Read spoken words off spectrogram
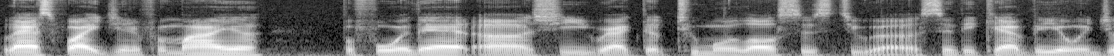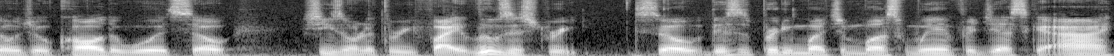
last fight Jennifer Maia. Before that, uh, she racked up two more losses to uh, Cynthia Calvillo and JoJo Calderwood. So she's on a three-fight losing streak. So this is pretty much a must win for Jessica Eye.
